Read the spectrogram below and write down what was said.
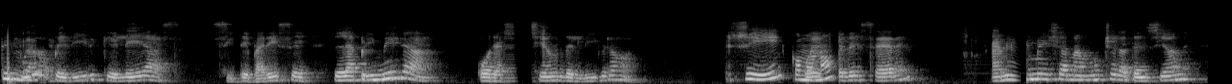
¿Te puedo pedir que leas, si te parece, la primera oración del libro? Sí, ¿cómo no? Puede ser. A mí me llama mucho la atención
